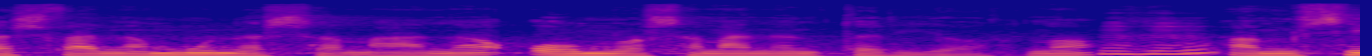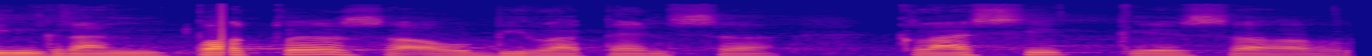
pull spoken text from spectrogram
es fan en una setmana o en la setmana anterior, no? Uh -huh. amb cinc grans potes, el Vilapensa clàssic, que és el,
